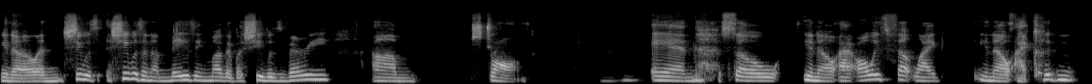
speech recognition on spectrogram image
you know, and she was she was an amazing mother, but she was very um, strong Mm-hmm. And so, you know, I always felt like, you know, I couldn't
